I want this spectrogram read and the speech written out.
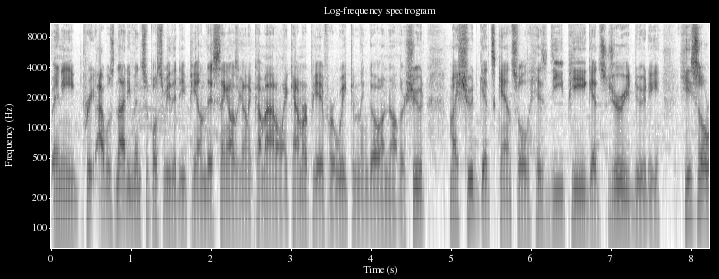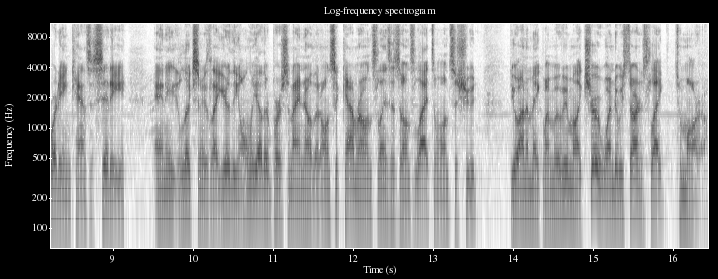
any pre. I was not even supposed to be the DP on this thing. I was going to come out on like camera PA for a week and then go another shoot. My shoot gets canceled. His DP gets jury duty. He's already in Kansas City, and he looks at me. He's like, "You're the only other person I know that owns a camera, owns lenses, owns lights, and wants to shoot. Do you want to make my movie?" I'm like, "Sure." When do we start? It's like tomorrow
